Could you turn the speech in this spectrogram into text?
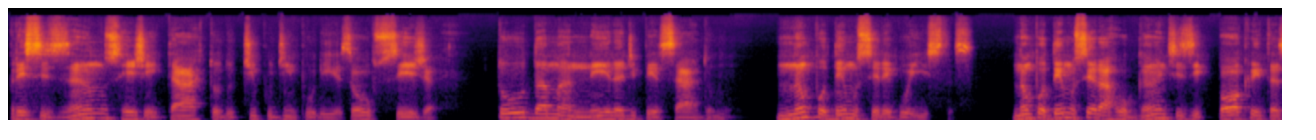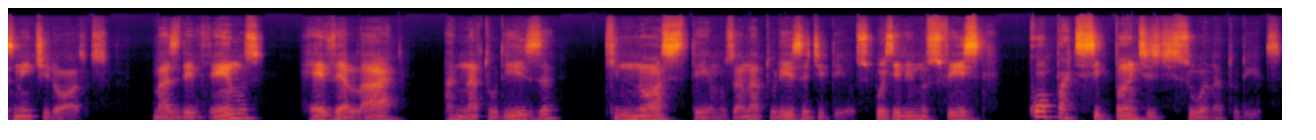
Precisamos rejeitar todo tipo de impureza, ou seja, toda maneira de pensar do mundo. Não podemos ser egoístas. Não podemos ser arrogantes, hipócritas, mentirosos. Mas devemos revelar a natureza que nós temos, a natureza de Deus, pois Ele nos fez coparticipantes de Sua natureza.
